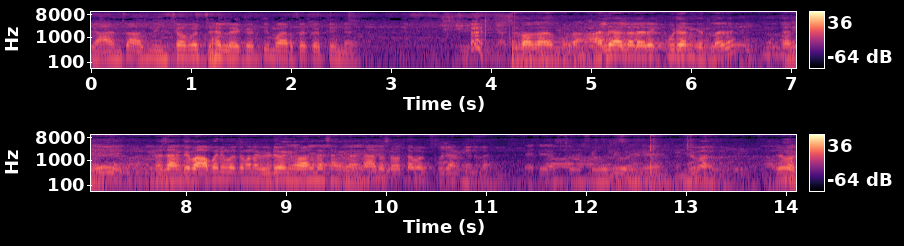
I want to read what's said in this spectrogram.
यांचा अजून हिसाबच झालाय कधी मारतं कधी नाही. बघा बघा आले आल्या डायरेक्ट पुऱ्यान घेतला रे. त्यांनी. मी सांगते बाबाने बोलतो मला व्हिडिओ घ्यायला नाही सांगला. ना आता स्वतः बघ पुऱ्यान घेतला. हे बघ बघ.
